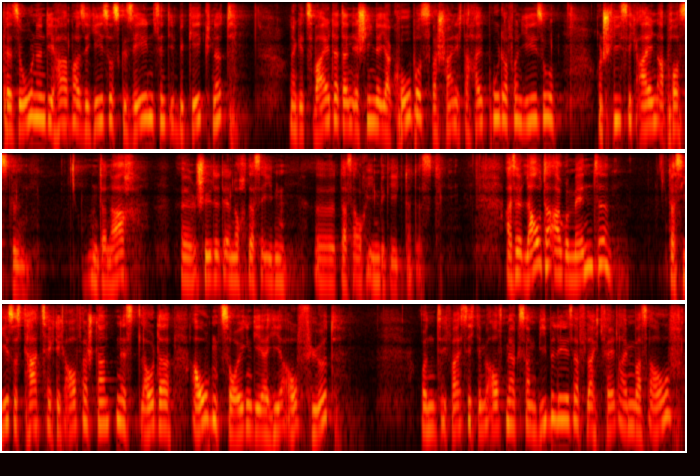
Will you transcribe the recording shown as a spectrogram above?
Personen, die haben also Jesus gesehen, sind ihm begegnet. Und dann geht es weiter, dann erschien der Jakobus, wahrscheinlich der Halbbruder von Jesu, und schließlich allen Aposteln. Und danach äh, schildert er noch, dass, er ihm, äh, dass auch ihm begegnet ist. Also lauter Argumente, dass Jesus tatsächlich auferstanden ist, lauter Augenzeugen, die er hier aufführt. Und ich weiß nicht, dem aufmerksamen Bibelleser, vielleicht fällt einem was auf.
